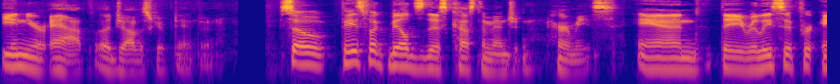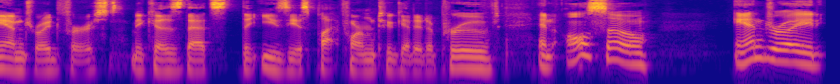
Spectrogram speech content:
in your app a JavaScript engine. So Facebook builds this custom engine, Hermes, and they release it for Android first because that's the easiest platform to get it approved. And also, Android,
